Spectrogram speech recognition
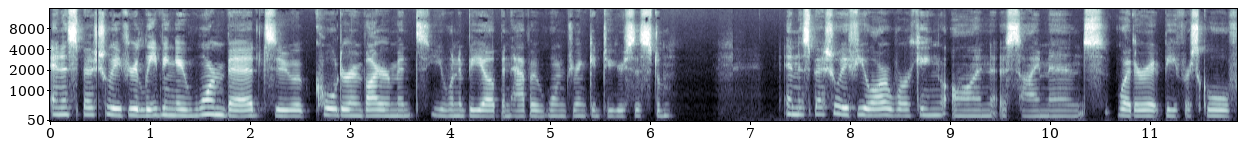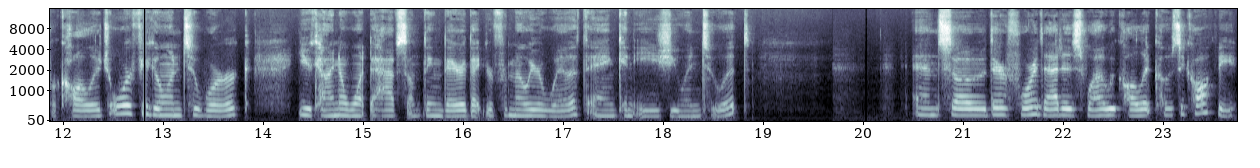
And especially if you're leaving a warm bed to a colder environment, you want to be up and have a warm drink into your system. And especially if you are working on assignments, whether it be for school, for college, or if you're going to work, you kind of want to have something there that you're familiar with and can ease you into it. And so, therefore, that is why we call it Cozy Coffee.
